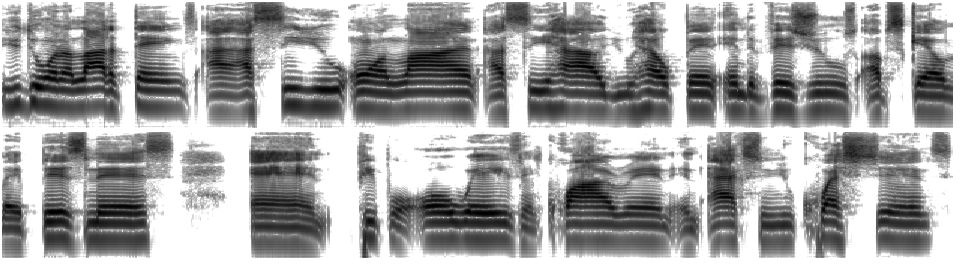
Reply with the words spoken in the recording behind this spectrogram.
you doing a lot of things. I, I, see you online. I see how you helping individuals upscale their business, and people always inquiring and asking you questions.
